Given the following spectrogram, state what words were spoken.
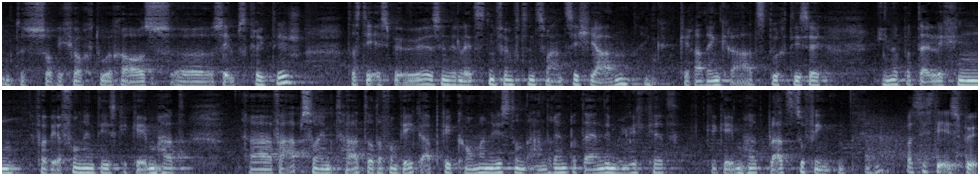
und das sage ich auch durchaus äh, selbstkritisch, dass die SPÖ es in den letzten 15, 20 Jahren, in, gerade in Graz, durch diese innerparteilichen Verwerfungen, die es gegeben hat, verabsäumt hat oder vom Weg abgekommen ist und anderen Parteien die Möglichkeit gegeben hat, Platz zu finden. Was ist die SPÖ?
